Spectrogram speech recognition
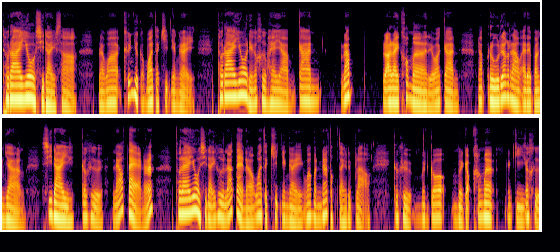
โทรายโยชิไดซาแปลว่าขึ้นอยู่กับว่าจะคิดยังไงโทรายโยเนี่ยก็คือพยายามการรับอะไรเข้ามาหรือว่าการรับรู้เรื่องราวอะไรบางอย่างชิไดก็คือแล้วแต่นะโทรายโยชิไดคือแล้วแต่นะว่าจะคิดยังไงว่ามันน่าตกใจหรือเปล่า ก็คือมันก็เหมือนกับข้างมากเมื่อกี้ก็คือ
